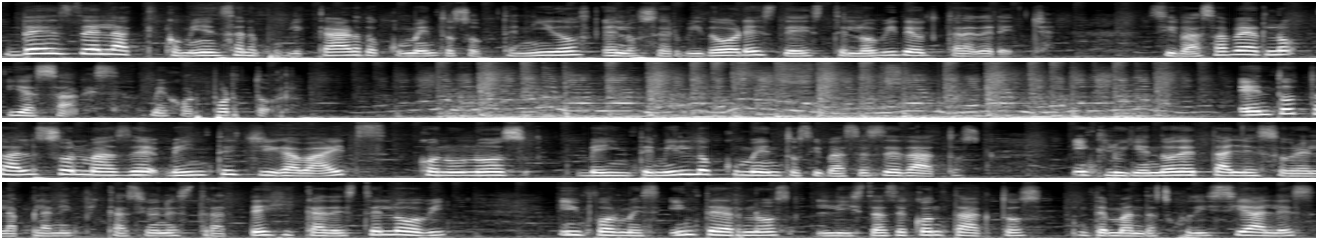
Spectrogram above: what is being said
desde la que comienzan a publicar documentos obtenidos en los servidores de este lobby de ultraderecha. Si vas a verlo, ya sabes, mejor por Tor. En total son más de 20 gigabytes con unos 20.000 documentos y bases de datos, incluyendo detalles sobre la planificación estratégica de este lobby, informes internos, listas de contactos, demandas judiciales,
